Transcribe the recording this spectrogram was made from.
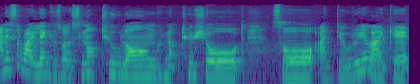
And it's the right length as well. It's not too long, not too short so I do really like it.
